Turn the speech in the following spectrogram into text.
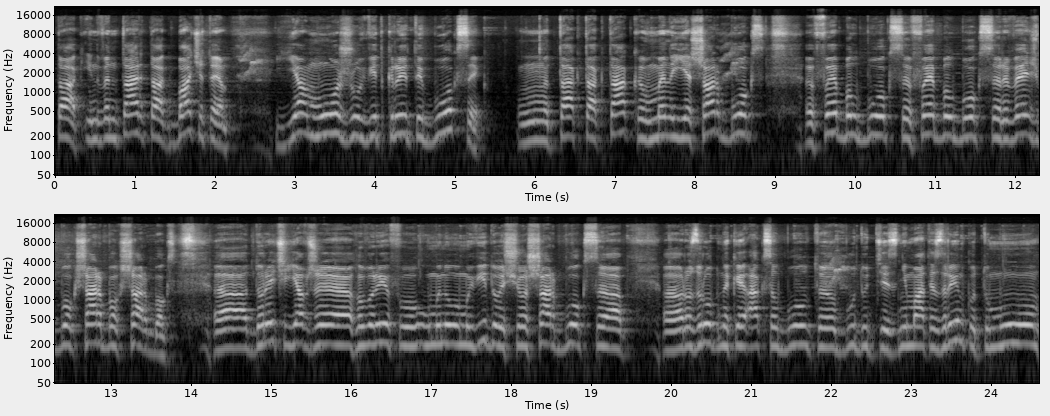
Так, інвентар. Так, бачите, я можу відкрити боксик. Так, так, так. В мене є шарбокс, феблбокс, феблбокс, ревенджбокс, шарбокс, шарбокс. Е, До речі, я вже говорив у- минулому відео, що шарбокс. е, Е, Розробники Axel Bolt будуть знімати з ринку, тому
